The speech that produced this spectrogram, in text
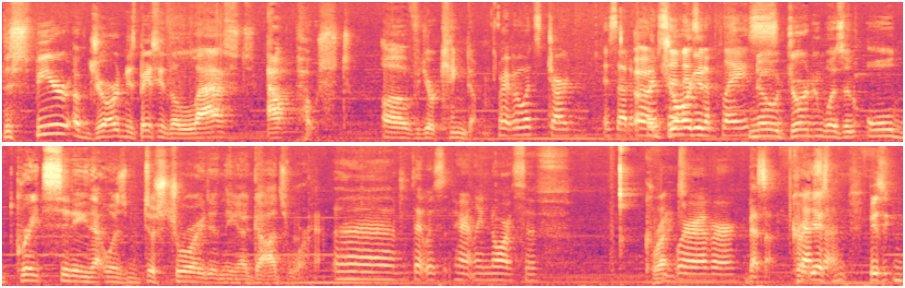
The Spear of Jordan is basically the last outpost of your kingdom. Right, but what's Jarden? Is that a Uh. Jordan, is it a place? No, Jordan was an old great city that was destroyed in the uh, Gods' War. Uh, that was apparently north of Correct. wherever. Bessa. Correct. Yes, basically,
